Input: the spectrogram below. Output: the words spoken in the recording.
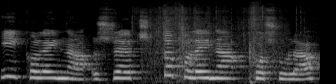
I kolejna rzecz to kolejna koszula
